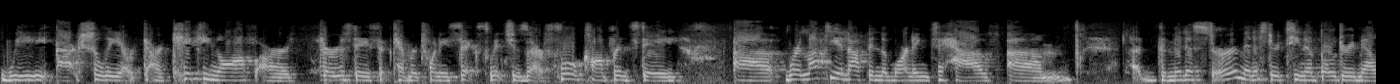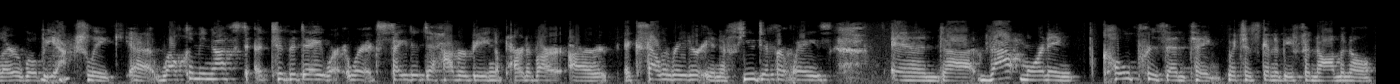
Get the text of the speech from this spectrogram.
we actually are, are, kicking off our Thursday, September 26th, which is our full conference day. Uh, we're lucky enough in the morning to have um, the minister, Minister Tina Beaudry Mellor, will be actually uh, welcoming us to, to, the day. We're, we're excited to have her being a part of our, our accelerator in a few different ways. And uh, that morning, co-presenting, which is going to be phenomenal,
